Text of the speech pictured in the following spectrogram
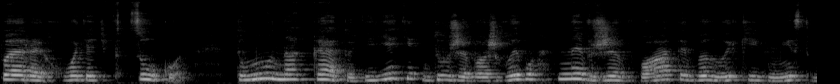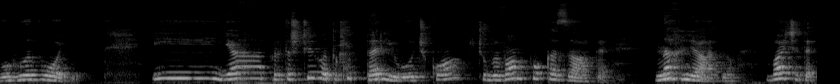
переходять в цукор. Тому на кето-дієті дуже важливо не вживати великий вміст вуглеводів. І я притащила таку тарілочку, щоб вам показати наглядно. Бачите,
